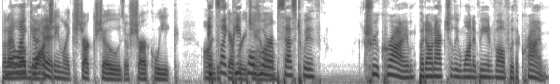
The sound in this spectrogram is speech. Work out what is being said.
But I No, I love it. watching like shark shows or Shark Week on it's like Discovery people who are obsessed with true crime but don't actually want to be involved with a crime.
